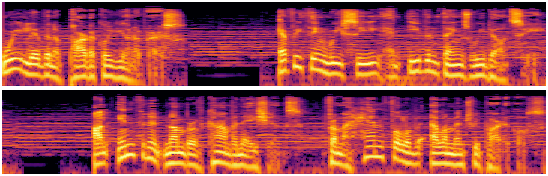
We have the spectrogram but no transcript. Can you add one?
We live in a particle universe. Everything we see and even things we don't see. An infinite number of combinations from a handful of elementary particles.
